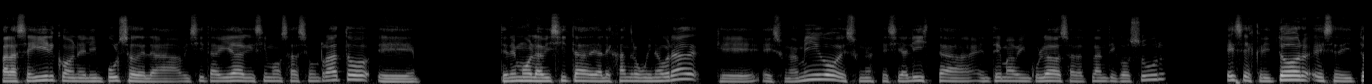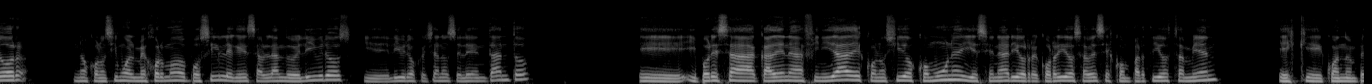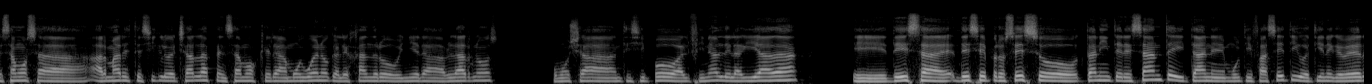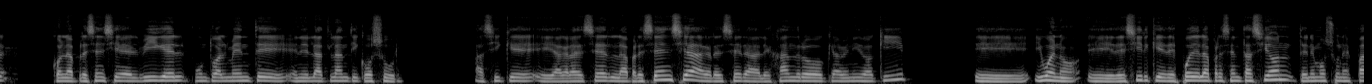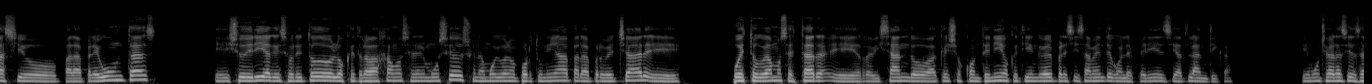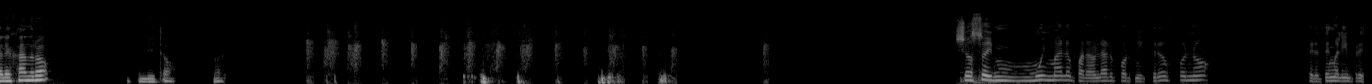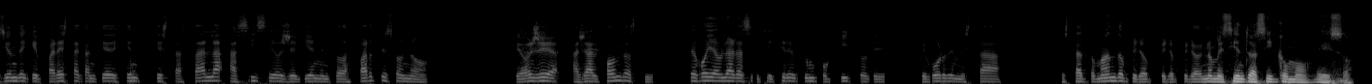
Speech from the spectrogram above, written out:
para seguir con el impulso de la visita guiada que hicimos hace un rato, eh, tenemos la visita de Alejandro Winograd, que es un amigo, es un especialista en temas vinculados al Atlántico Sur, es escritor, es editor, nos conocimos del mejor modo posible, que es hablando de libros y de libros que ya no se leen tanto. Eh, y por esa cadena de afinidades, conocidos comunes y escenarios recorridos a veces compartidos también, es que cuando empezamos a armar este ciclo de charlas pensamos que era muy bueno que Alejandro viniera a hablarnos, como ya anticipó al final de la guiada, eh, de, esa, de, ese proceso tan interesante y tan eh, multifacético que tiene que ver con la presencia del Beagle puntualmente en el Atlántico Sur. Así que eh, agradecer la presencia, agradecer a Alejandro que ha venido aquí. Y bueno, decir que después de la presentación tenemos un espacio para preguntas. Yo diría que sobre todo los que trabajamos en el museo es una muy buena oportunidad para aprovechar, puesto que vamos a estar revisando aquellos contenidos que tienen que ver precisamente con la experiencia atlántica. muchas gracias Alejandro. Te invito. Yo soy muy malo para hablar por micrófono, pero tengo la impresión de que para esta cantidad de gente de esta sala, ¿así se oye bien en todas partes o no? ¿Se oye allá al fondo? Sí. Les voy a hablar así, que creo que un poquito de, borde me está, está tomando, pero, pero, pero no me siento así como eso.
